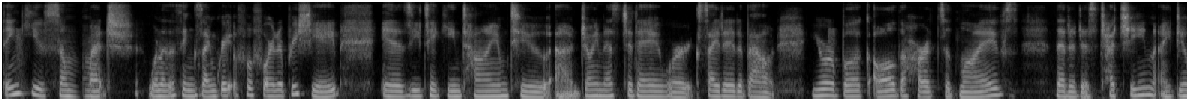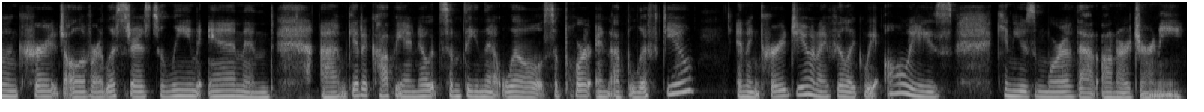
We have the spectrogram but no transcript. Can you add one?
Thank you so much. One of the things I'm grateful for and appreciate is you taking time to uh, join us today. We're excited about your book, All the Hearts and Lives, that it is touching. I do encourage all of our listeners to lean in and um, get a copy. I know it's something that will support and uplift you and encourage you. And I feel like we always can use more of that on our journey.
